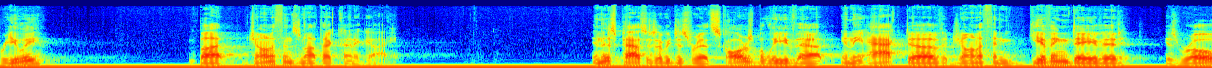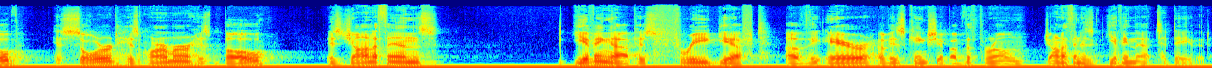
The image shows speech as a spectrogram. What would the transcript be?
Really? But Jonathan's not that kind of guy. In this passage that we just read, scholars believe that in the act of Jonathan giving David his robe, his sword, his armor, his bow, is Jonathan's giving up his free gift of the heir of his kingship, of the throne. Jonathan is giving that to David.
